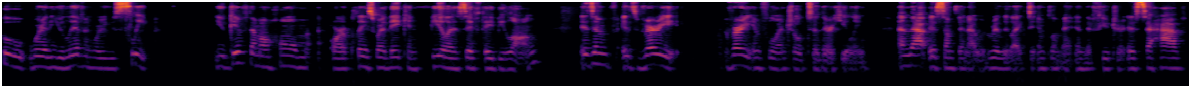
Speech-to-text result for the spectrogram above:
who where you live and where you sleep. You give them a home or a place where they can feel as if they belong. Is it's very very influential to their healing. And that is something i would really like to implement in the future is to have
